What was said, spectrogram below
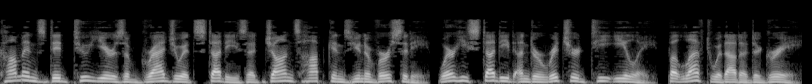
Commons did two years of graduate studies at Johns Hopkins University, where he studied under Richard T. Ely, but left without a degree.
